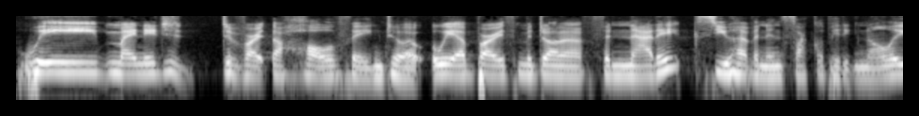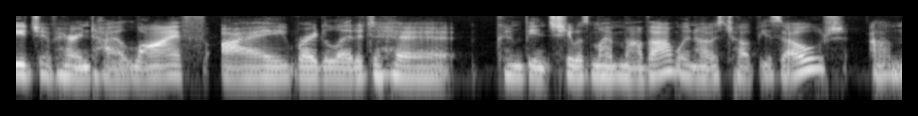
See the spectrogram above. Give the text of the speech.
We may need to devote the whole thing to it. We are both Madonna fanatics. You have an encyclopedic knowledge of her entire life. I wrote a letter to her, convinced she was my mother when I was 12 years old. Um,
